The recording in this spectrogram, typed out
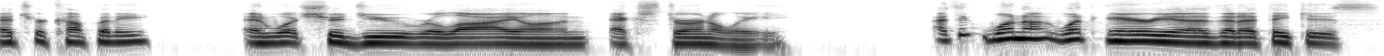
at your company, and what should you rely on externally? I think one one area that I think is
